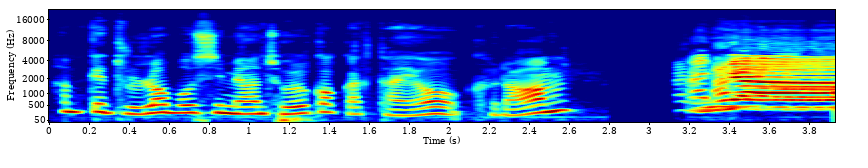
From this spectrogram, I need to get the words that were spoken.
함께 둘러보시면 좋을 것 같아요. 그럼 안녕!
